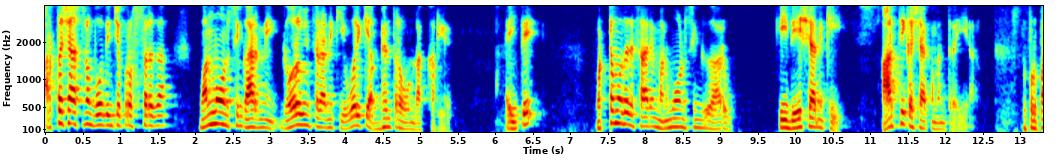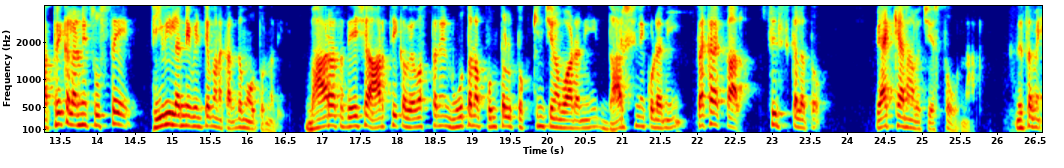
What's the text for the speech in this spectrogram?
అర్థశాస్త్రం బోధించే ప్రొఫెసర్గా మన్మోహన్ సింగ్ గారిని గౌరవించడానికి ఎవరికి అభ్యంతరం ఉండక్కర్లేదు. అయితే మొట్టమొదటిసారి మన్మోహన్ సింగ్ గారు ఈ దేశానికి ఆర్థిక శాఖ మంత్రి అయ్యారు. ఇప్పుడు పత్రికలన్నీ చూస్తే టీవీలన్నీ వింటే మనకు అర్థమవుతున్నది. భారతదేశ ఆర్థిక వ్యవస్థని నూతన పుంతలు తొక్కించిన వాడని దార్శనికుడని రకరకాల శీర్షికలతో వ్యాఖ్యానాలు చేస్తూ ఉన్నారు. నిజమే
